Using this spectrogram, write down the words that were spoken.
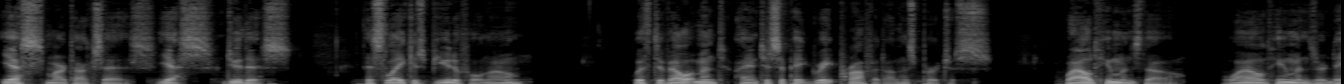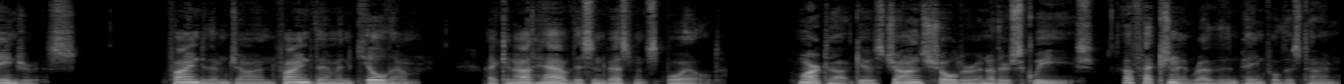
Yes, Martok says. Yes, do this. This lake is beautiful, no? With development, I anticipate great profit on this purchase. Wild humans, though, wild humans are dangerous. Find them, John, find them and kill them. I cannot have this investment spoiled. Martok gives John's shoulder another squeeze, affectionate rather than painful this time,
